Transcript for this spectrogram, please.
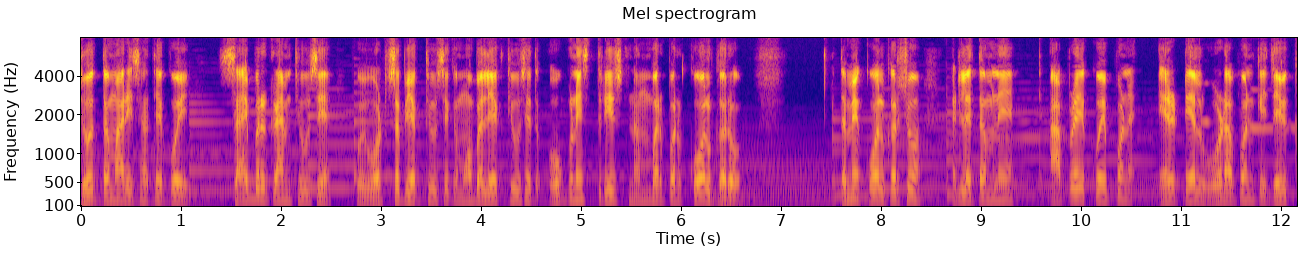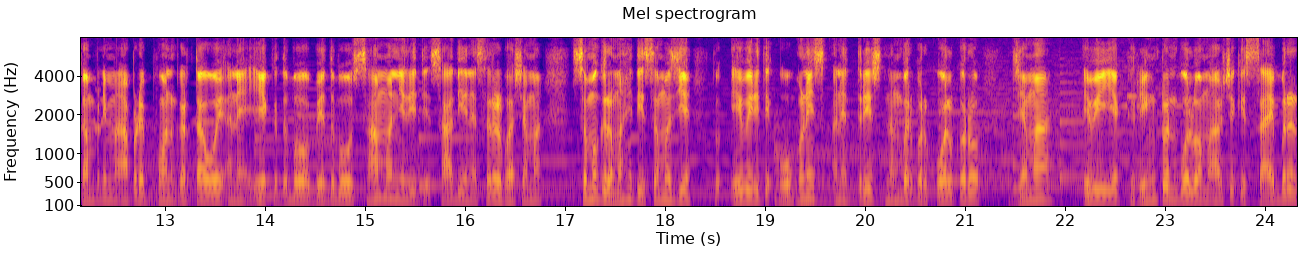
જો તમારી સાથે કોઈ સાયબર ક્રાઇમ થયું છે, કોઈ વોટ્સઅપ હેક થયું છે કે મોબાઈલ હેક થયું છે, તો ઓગણીસ ત્રીસ નંબર પર કોલ કરો. તમે કોલ કરશો એટલે તમને આપણે કોઈ પણ એરટેલ વોડાફોન કે જેવી કંપનીમાં આપણે ફોન કરતા હોય અને એક દબાવો, બે દબાવો સામાન્ય રીતે સાદી અને સરળ ભાષામાં સમગ્ર માહિતી સમજીએ, તો એવી રીતે ઓગણીસ અને ત્રીસ નંબર પર કોલ કરો, જેમાં એવી એક રિંગટોન બોલવામાં આવશે કે સાયબર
